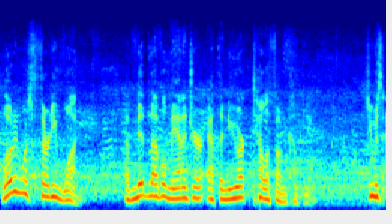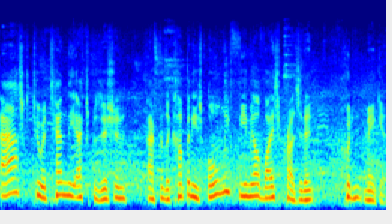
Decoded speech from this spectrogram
Loden was 31, a mid level manager at the New York Telephone Company. She was asked to attend the exposition after the company's only female vice president couldn't make it.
